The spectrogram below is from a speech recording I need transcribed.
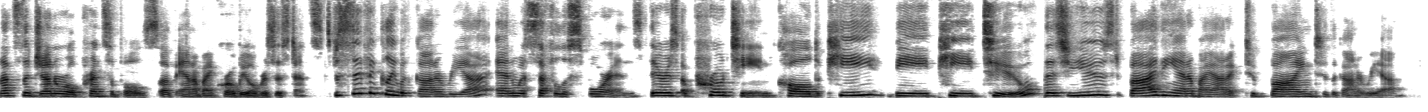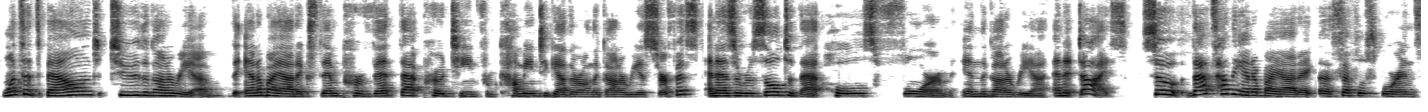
That's the general principles of antimicrobial resistance. Specifically with gonorrhea and with cephalosporins, there is a protein called PBP2 that's used by the antibiotic to bind to the gonorrhea. Once it's bound to the gonorrhea, the antibiotics then prevent that protein from coming together on the gonorrhea surface. And as a result of that, holes form in the gonorrhea and it dies. So that's how the antibiotic uh, cephalosporins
